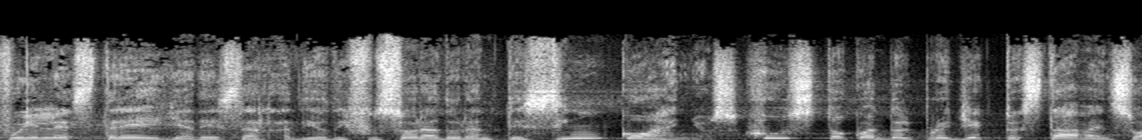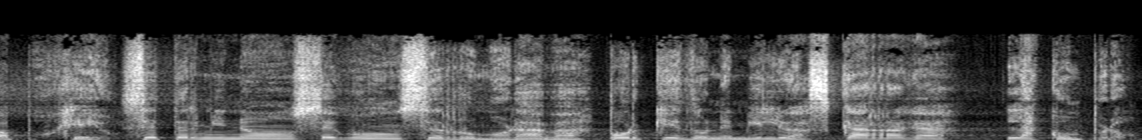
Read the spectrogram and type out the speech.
Fui la estrella de esa radiodifusora durante cinco años, justo cuando el proyecto estaba en su apogeo. Se terminó, según se rumoraba, porque don Emilio Azcárraga la compró.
